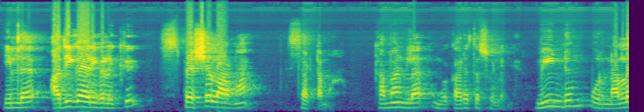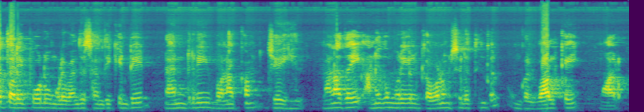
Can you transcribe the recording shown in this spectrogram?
இல்ல அதிகாரிகளுக்கு ஸ்பெஷலான சட்டமா? கமெண்ட்ல உங்க கருத்தை சொல்லுங்க. மீண்டும் ஒரு நல்ல தலைப்போடு உங்களை வந்து சந்திக்கின்றேன். நன்றி வணக்கம் ஜெய்ஹிந்த் மனதை அணுகுமுறையில் கவனம் செலுத்துங்கள். உங்கள் வாழ்க்கை மாறும்.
